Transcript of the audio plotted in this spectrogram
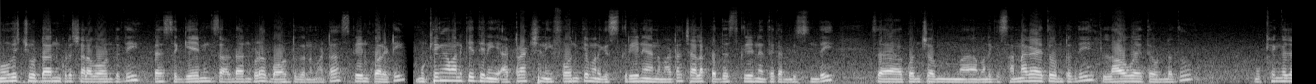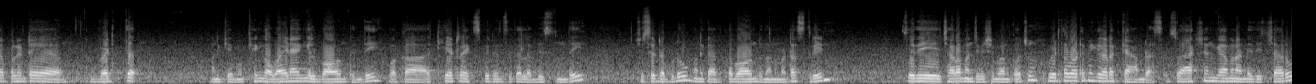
మూవీస్ చూడడానికి కూడా చాలా బాగుంటుంది. ప్లస్ గేమింగ్స్ ఆడడానికి కూడా బాగుంటుంది అనమాట స్క్రీన్ క్వాలిటీ. ముఖ్యంగా మనకి దీని అట్రాక్షన్ ఈ ఫోన్కి మనకి స్క్రీనే అనమాట చాలా పెద్ద స్క్రీన్ అయితే కనిపిస్తుంది. సో కొంచెం మనకి సన్నగా అయితే ఉంటుంది. లావుగా అయితే ఉండదు. ముఖ్యంగా చెప్పాలంటే వెడ్త్ మనకి ముఖ్యంగా వైడ్ యాంగిల్ బాగుంటుంది. ఒక థియేటర్ ఎక్స్పీరియన్స్ అయితే లభిస్తుంది. చూసేటప్పుడు మనకి అంత బాగుంటుంది అనమాట స్క్రీన్ సో ఇది చాలా మంచి విషయం అనుకోవచ్చు. వీటితో పాటు మీకు ఇక్కడ కెమెరాస్ సో యాక్షన్ కెమెరా అనేది ఇచ్చారు.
